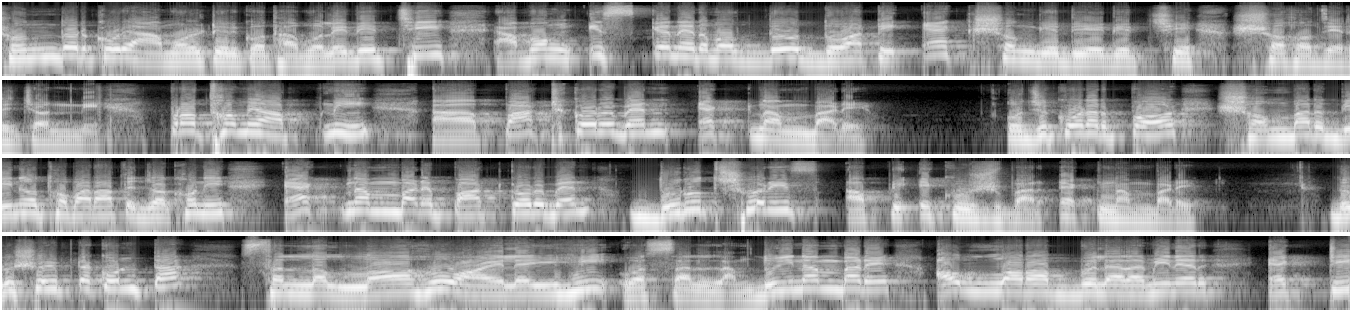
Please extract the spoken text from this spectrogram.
সুন্দর করে আমলটির কথা বলে দিচ্ছি এবং স্ক্যানের মধ্যেও দোয়াটি একসঙ্গে দিয়ে দিচ্ছি সহজের জন্যে। প্রথমে আপনি পাঠ করবেন এক নাম্বারে। অজু করার পর সোমবার দিন অথবা রাতে যখনই এক নাম্বারে পাঠ করবেন, দুরুদ শরীফ আপনি একুশ বার এক নাম্বারে। দুরুদ শরীফটা কোনটা? সাল্লাল্লাহু আলাইহি ওয়াসাল্লাম। দুই নাম্বারে আল্লাহ রাব্বুল আলামিনের একটি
